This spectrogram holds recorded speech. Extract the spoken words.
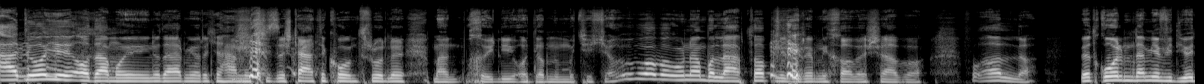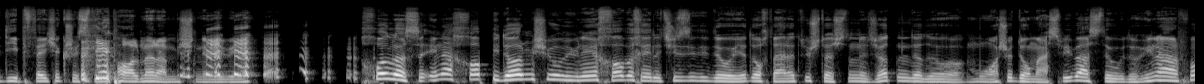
ادای آدمای اینو در میاره که همه چیزش تحت کنترله. من خیلی آدم متشکرم. بابا اونم با لپتاپ می‌گیره میخوابه شبا. والا. بهت قول میدم یه ویدیو دیپ فیک کریستین پالمر هم میشینه ببینه خلاصه این از خواب بیدار میشه و می‌بینه یه خواب خیلی چیزی دیده و یه دختره توش داشته نجات می‌داده و موهاشو دو مسبی بسته بود و این حرفا.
